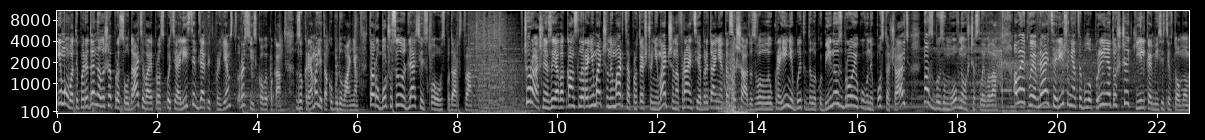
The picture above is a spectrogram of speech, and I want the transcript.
І мова тепер іде не лише про солдатів, а й про спеціалістів для підприємств російського ВПК, зокрема літакобудування та робочу силу для сільського господарства. Вчорашня заява канцлера Німеччини Мерца про те, що Німеччина, Франція, Британія та США дозволили Україні бити далекобійною зброєю, яку вони постачають, нас безумовно ощасливила. Але як виявляється, рішення це було прийнято ще кілька місяців тому.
